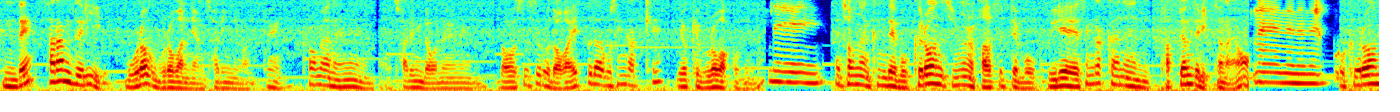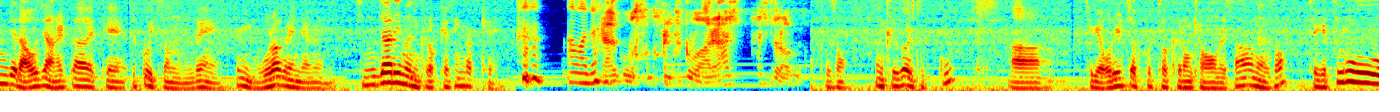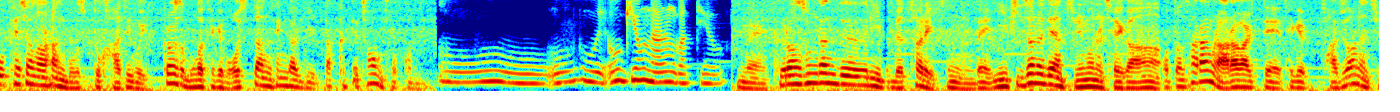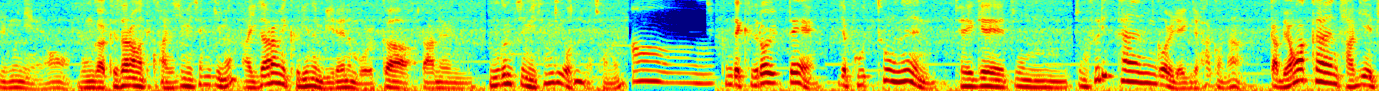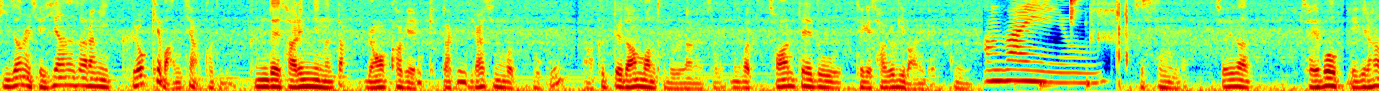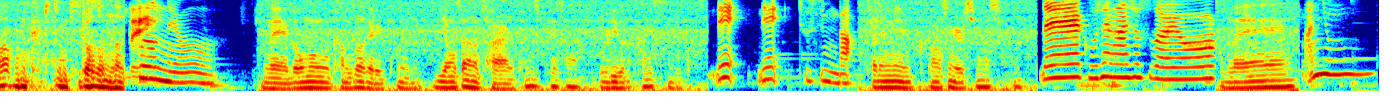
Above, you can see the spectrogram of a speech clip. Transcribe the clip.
근데 사람들이 뭐라고 물어봤냐면 자림님한테 그러면은 어, 자림 너는 너 스스로 너가 예쁘다고 생각해? 이렇게 물어봤거든요. 네. 저는 근데 뭐 그런 질문을 받았을 때뭐 의뢰 생각하는 답변들이 있잖아요. 네네네네. 뭐 그런 게 나오지 않을까 이렇게 듣고 있었는데 선생님이 뭐라 그랬냐면 진자림은 그렇게 생각해. 아 맞아. 라고 라고 말을 하시, 하시더라고요. 그래서 저는 그걸 듣고 아 되게 어릴 적부터 그런 경험을 쌓으면서 되게 프로페셔널한 모습도 가지고 있고 그러면서 뭔가 되게 멋있다는 생각이 딱 그때 처음 들었거든요. 오, 오, 오 기억나는 것 같아요. 네, 그런 순간들이 몇 차례 있었는데 이 비전에 대한 질문을 제가 어떤 사람을 알아갈 때 되게 자주 하는 질문이에요. 뭔가 그 사람한테 관심이 생기면 아, 이 사람이 그리는 미래는 뭘까라는 궁금증이 생기거든요, 저는. 어, 근데 그럴 때 이제 보통은 되게 좀, 좀 흐릿한 걸 얘기를 하거나 그러니까 명확한 자기의 비전을 제시하는 사람이 그렇게 많지 않거든요. 근데 자림님은 딱 명확하게 이렇게 딱 얘기를 하시는 걸 보고 아 그때도 한 번 더 놀라면서 뭔가 저한테도 되게 자극이 많이 됐고 감사해요. 좋습니다. 저희가 제법 얘기를 하다 보니까 좀 길어졌는데 그렇네요. 네 너무 감사드리고 이 영상은 잘 편집해서 올리도록 하겠습니다. 네, 네, 좋습니다. 자림님 그 방송 열심히 하시고 네, 고생하셨어요. 네. 안녕.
